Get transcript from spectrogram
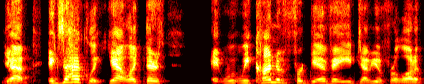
Yeah, exactly. Yeah, like there's it, we kind of forgive AEW for a lot of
